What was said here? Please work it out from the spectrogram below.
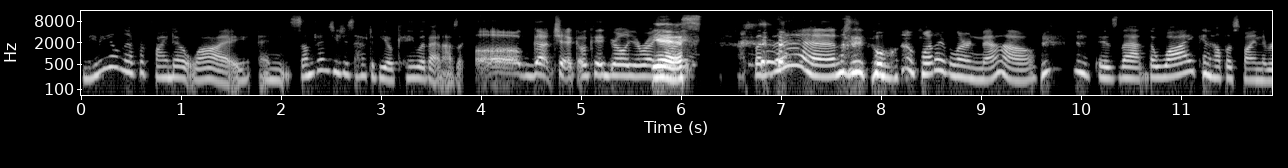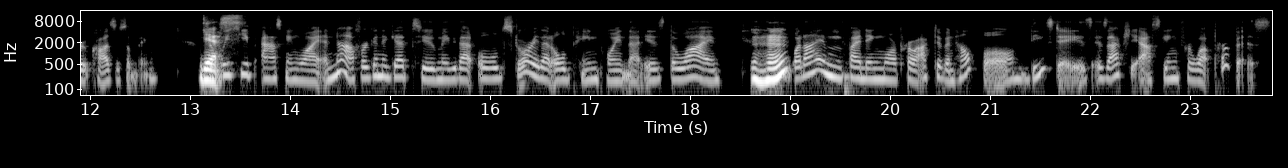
maybe you'll never find out why. And sometimes you just have to be okay with that. And I was like, oh, gut check. Okay, girl, you're right. Yes. You're right. But then what I've learned now is that the why can help us find the root cause of something. Yes. if we keep asking why enough, we're going to get to maybe that old story, that old pain point that is the why. Mm-hmm. What I'm finding more proactive and helpful these days is actually asking for what purpose.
